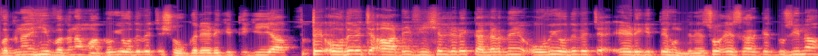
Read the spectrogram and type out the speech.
ਵਧਣਾ ਹੀ ਵਧਣਾ ਵਾ, ਕਿਉਂਕਿ ਉਹਦੇ ਵਿੱਚ ਸ਼ੂਗਰ ਐਡ ਕੀਤੀ ਗਈ ਆ ਤੇ ਉਹਦੇ ਵਿੱਚ ਆਰਟੀਫੀਸ਼ੀਅਲ ਜਿਹੜੇ ਕਲਰ ਨੇ, ਉਹ ਵੀ ਉਹਦੇ ਵਿੱਚ ਐਡ ਕੀਤੇ ਹੁੰਦੇ ਨੇ। ਸੋ ਇਸ ਕਰਕੇ ਤੁਸੀਂ ਨਾ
